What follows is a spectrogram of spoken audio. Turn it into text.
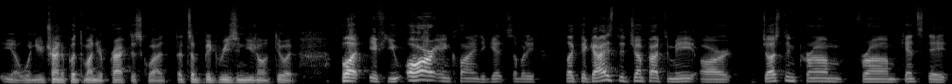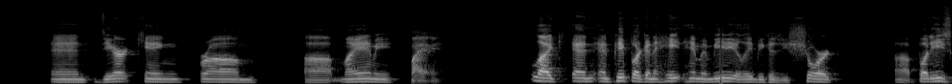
you know, when you're trying to put them on your practice squad, that's a big reason you don't do it. But if you are inclined to get somebody like the guys that jump out to me are Dustin Crum from Kent State and D'Eriq King from uh, Miami. Miami. Like, and and people are going to hate him immediately because he's short, uh, but he's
